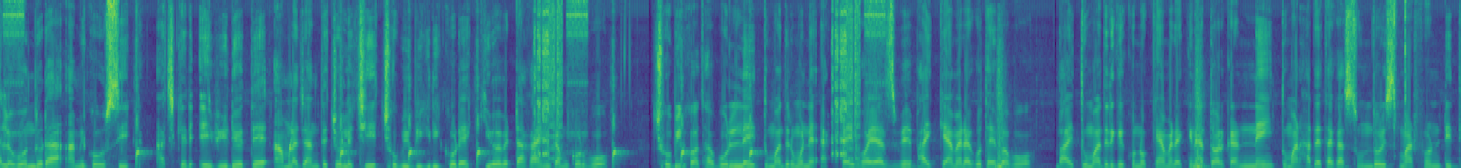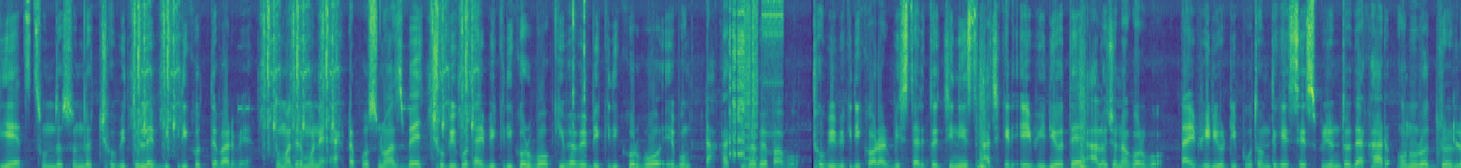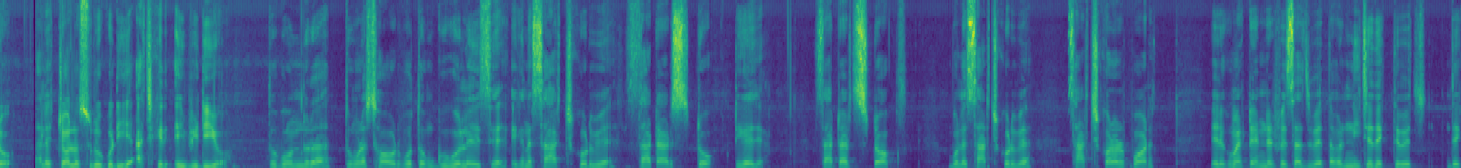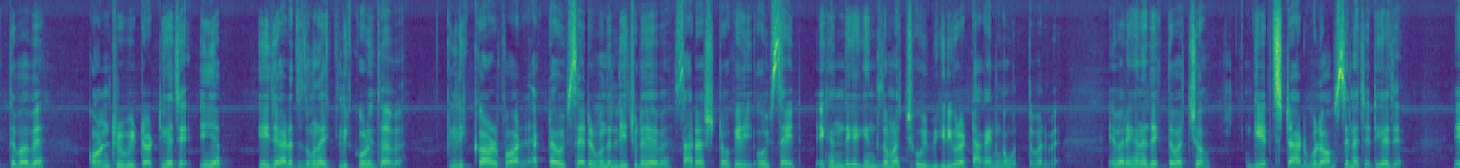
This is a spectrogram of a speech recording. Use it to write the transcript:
Hello বন্ধুরা, আমি কৌশিক আজকের এই ভিডিওতে আমরা জানতে চলেছি ছবি বিক্রি করে কীভাবে টাকা ইনকাম করব। ছবির কথা বললেই তোমাদের মনে একটাই ভয় আসবে, ভাই, ক্যামেরা কোথায় পাবো? ভাই, তোমাদেরকে কোনো ক্যামেরা কেনার দরকার নেই, তোমার হাতে থাকা সুন্দর স্মার্টফোনটি দিয়ে সুন্দর সুন্দর ছবি তুলে বিক্রি করতে পারবে। তোমাদের মনে একটা প্রশ্ন আসবে, ছবি কোথায় বিক্রি করব, কীভাবে বিক্রি করব এবং টাকা কীভাবে পাবো? ছবি বিক্রি করার বিস্তারিত জিনিস আজকের এই ভিডিওতে আলোচনা করব। তাই ভিডিওটি প্রথম থেকে শেষ পর্যন্ত দেখার অনুরোধ রইল। তাহলে চলো শুরু করি আজকের এই ভিডিও। তো বন্ধুরা, তোমরা সর্বপ্রথম গুগলে এসে এখানে সার্চ করবে শাটার স্টক ঠিক আছে? শাটার স্টক বলে সার্চ করবে। সার্চ করার পর এরকম একটা ইন্টারফেস আসবে, তারপর নিচে দেখতে দেখতে পাবে কন্ট্রিবিউটর ঠিক আছে? এই এই জায়গাটাতে তোমাদের ক্লিক করে দিতে হবে। ক্লিক করার পর একটা ওয়েবসাইটের মধ্যে নিয়ে চলে যাবে শাটার স্টকেরই ওয়েবসাইট এখান থেকে কিন্তু তোমরা ছবি বিক্রি করে টাকা ইনকাম করতে পারবে। এবার এখানে দেখতে পাচ্ছ গেট স্টার্ট বলে অপশান আছে, ঠিক আছে?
